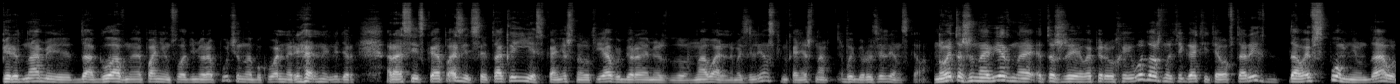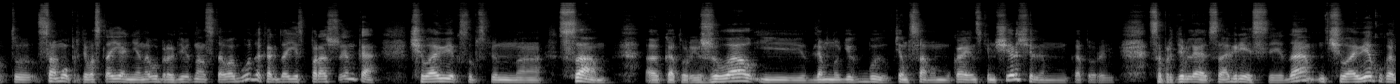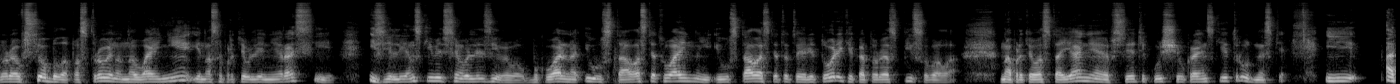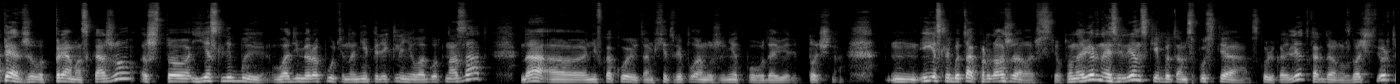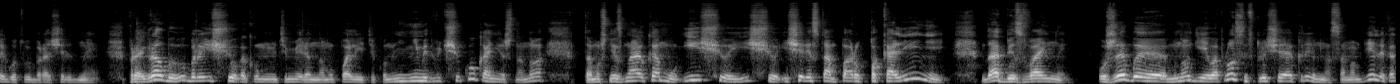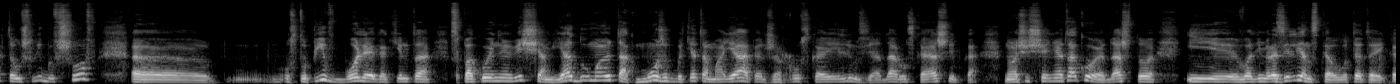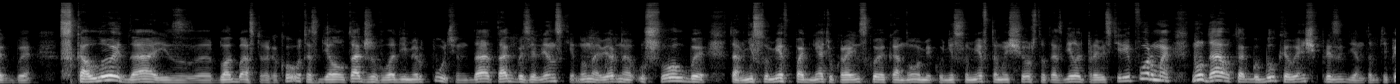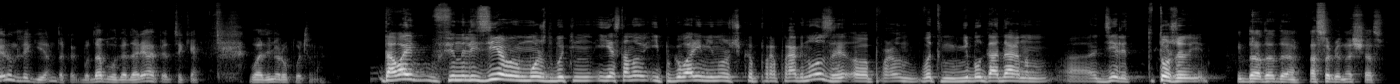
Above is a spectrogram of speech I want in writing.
перед нами, да, главный оппонент Владимира Путина, буквально реальный лидер российской оппозиции. Так и есть. Конечно, вот я выбираю между Навальным и Зеленским, конечно, выберу Зеленского. Но это же, наверное, это же, во-первых, его должно тяготить, а во-вторых, давай вспомним, да, вот само противостояние на выборах 2019 года, когда есть Порошенко, человек, собственно, сам, э, который желал и для многих был тем самым украинским Черчиллем, который сопротивляется агрессии, да, человек, у которого все было построено на войне и на сопротивление России. И Зеленский ведь символизировал буквально и усталость от войны, и усталость от этой риторики, которая списывала на противостояние все текущие украинские трудности. И Опять же, вот прямо скажу, что если бы Владимира Путина не переклинило год назад, да, э, ни в какой там хитрый план уже нет повода верить точно, и если бы так продолжалось все, то, наверное, Зеленский бы там спустя сколько лет, когда у нас 24-й год выборы очередные, проиграл бы выборы еще какому-нибудь умеренному политику. Ну, не Медведчуку, конечно, но потому что не знаю кому. И еще, и еще. И через там пару поколений, да, без войны, уже бы многие вопросы, включая Крым, на самом деле, как-то ушли бы в шов, э, уступив более каким-то спокойным вещам. Я думаю так, может быть, это моя, опять же, русская иллюзия, да, русская ошибка, но ощущение такое, да, что и Владимира Зеленского вот этой, как бы, скалой, да, из блокбастера какого-то сделал также Владимир Путин, да, так бы Зеленский, ну, наверное, ушел бы, там, не сумев поднять украинскую экономику, не сумев там еще что-то сделать, провести реформы, ну, да, вот как бы был КВНщик президентом. Теперь он легенда, как бы, да, благодаря, опять-таки, Владимиру Путину. Давай финализируем, может быть, и остановим, и поговорим немножечко про прогнозы э, в этом неблагодарном э, деле. Тоже. Да-да-да, особенно сейчас.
